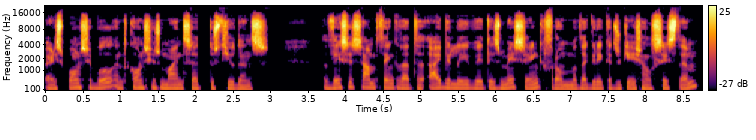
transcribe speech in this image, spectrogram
a responsible and conscious mindset to students. This is something that I believe it is missing from the Greek educational system,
